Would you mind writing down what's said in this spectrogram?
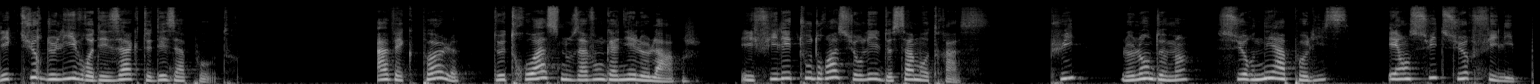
Lecture du livre des Actes des Apôtres. Avec Paul, de Troas nous avons gagné le large et filé tout droit sur l'île de Samothrace. Puis, le lendemain, sur Néapolis et ensuite sur Philippe,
